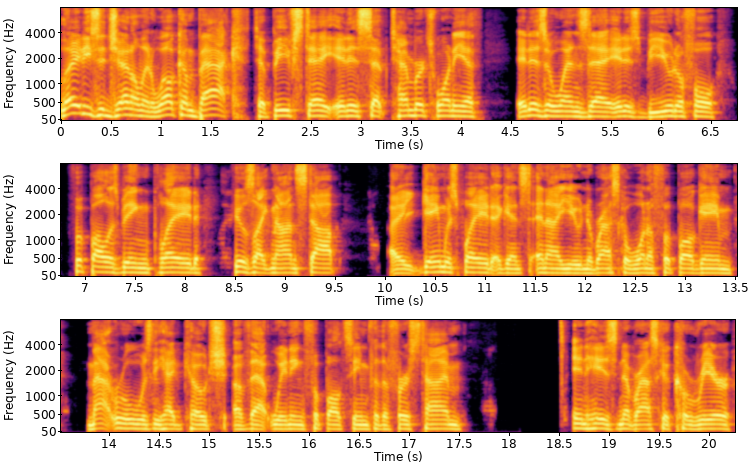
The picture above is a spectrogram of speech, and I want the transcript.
Ladies and gentlemen, welcome back to Beef State. It is September 20th. It is a Wednesday. It is beautiful. Football is being played. Feels like nonstop. A game was played against NIU. Nebraska won a football game. Matt Rhule was the head coach of that winning football team for the first time in his Nebraska career.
